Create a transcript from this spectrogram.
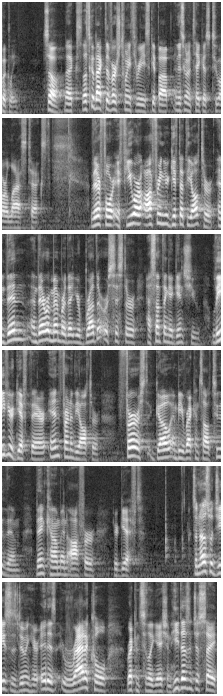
quickly. So, next, let's go back to verse 23, skip up, and this is going to take us to our last text. Therefore, if you are offering your gift at the altar, and then and there remember that your brother or sister has something against you, leave your gift there in front of the altar. First, go and be reconciled to them, then come and offer your gift. So notice what Jesus is doing here. It is radical reconciliation. He doesn't just say,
